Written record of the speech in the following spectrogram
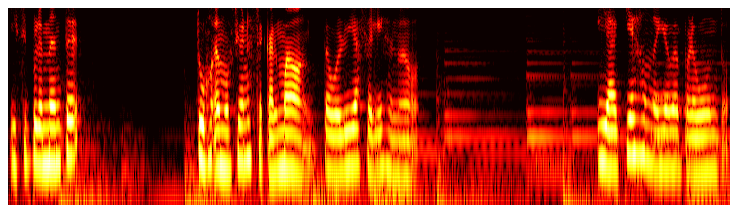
y simplemente tus emociones se calmaban, te volvías feliz de nuevo. Y aquí es donde yo me pregunto,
